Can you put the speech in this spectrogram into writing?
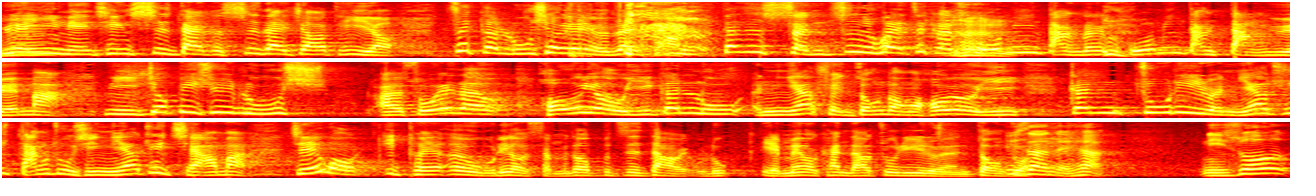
愿意年轻世代的世代交替哦。这个卢秀燕有在瞧，但是沈智慧这个国民党的国民党党员嘛，你就必须卢。啊，所谓的侯友谊跟卢，你要选总统，侯友谊跟朱立伦，你要去党主席，你要去瞧嘛。结果一推二五六，什么都不知道，卢也没有看到朱立伦的动作。第三，等一下，你说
